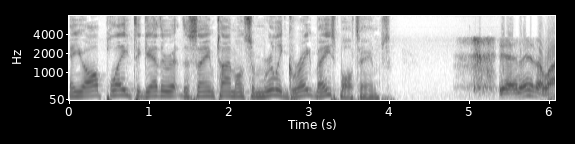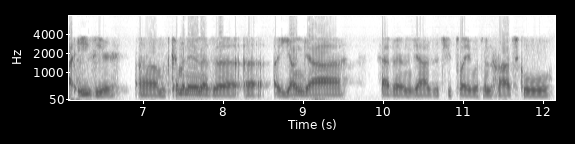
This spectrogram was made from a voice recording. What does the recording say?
and you all played together at the same time on some really great baseball teams. Yeah, it made it a lot easier um, coming in as a, a, a young guy, having guys that you played with in high school,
